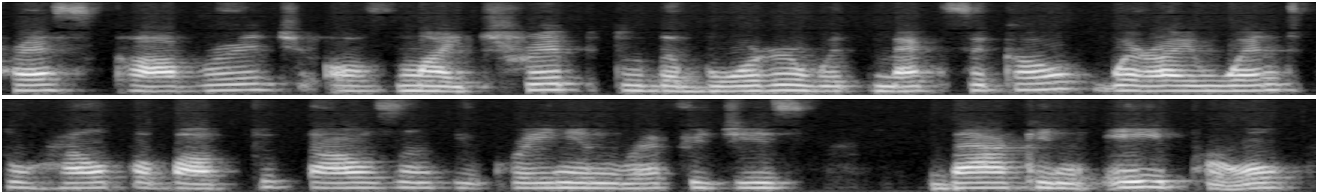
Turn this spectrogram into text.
press coverage of my trip to the border with Mexico, where I went to help about 2,000 Ukrainian refugees back in April.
